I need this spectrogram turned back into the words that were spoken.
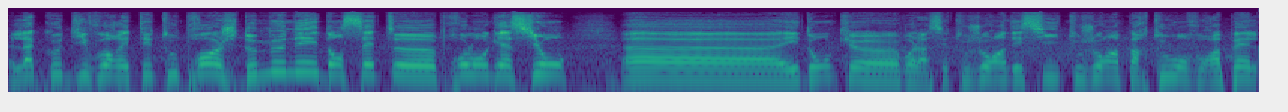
La Côte d'Ivoire était tout proche de mener dans cette euh, prolongation. Euh, et donc euh, voilà, c'est toujours indécis, toujours un partout. On vous rappelle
